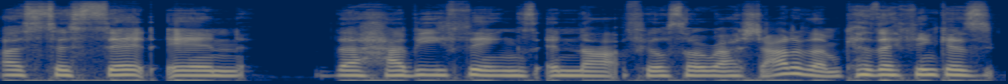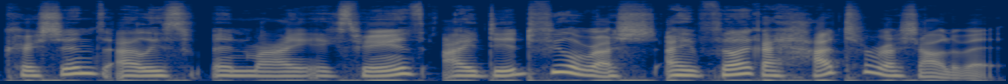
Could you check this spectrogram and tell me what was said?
us to sit in the heavy things and not feel so rushed out of them. Because I think as Christians, at least in my experience, I did feel rushed. I feel like I had to rush out of it.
